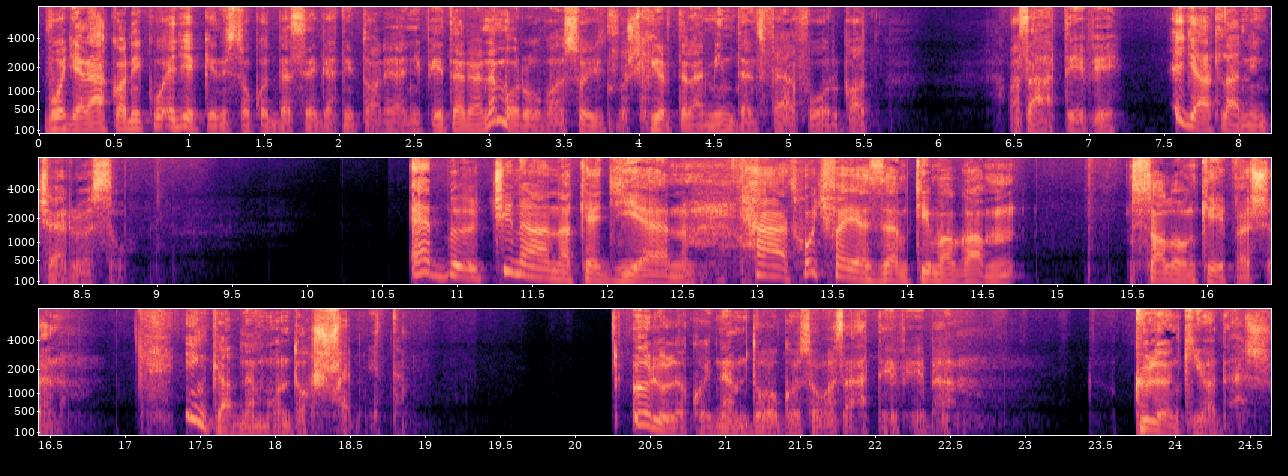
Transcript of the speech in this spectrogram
Vogyerák Anikó egyébként is szokott beszélgetni Tarjányi Péterrel. Nem arról van szó, hogy itt most hirtelen mindent felforgat az ATV. Egyáltalán nincs erről szó. Ebből csinálnak egy ilyen, hát hogy fejezzem ki magam szalonképesen. Inkább nem mondok semmit. Örülök, hogy nem dolgozom az ATV-ben. Külön kiadás.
